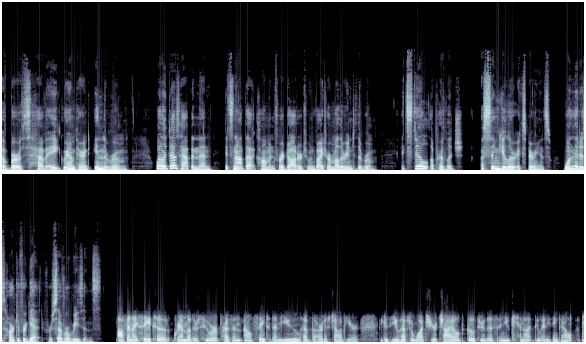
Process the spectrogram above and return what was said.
of births have a grandparent in the room. Well, it does happen then. It's not that common for a daughter to invite her mother into the room. It's still a privilege, a singular experience, one that is hard to forget for several reasons. Often I say to grandmothers who are present, I'll say to them, You have the hardest job here because you have to watch your child go through this and you cannot do anything to help.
